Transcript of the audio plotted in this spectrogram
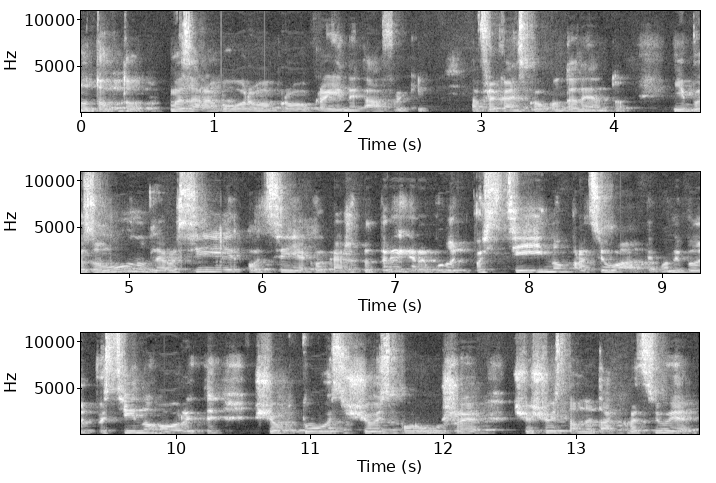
Ну тобто, ми зараз говоримо про країни Африки, африканського континенту, і безумовно для Росії оці, як ви кажете, тригери будуть постійно працювати. Вони будуть постійно говорити, що хтось щось порушує, що щось там не так працює.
